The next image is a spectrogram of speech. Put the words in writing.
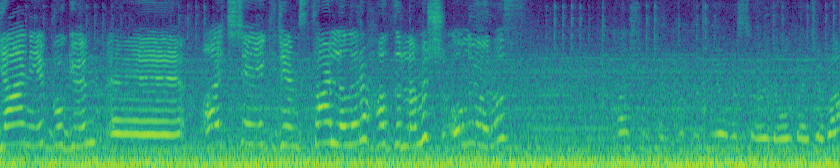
Yani bugün eee ayçiçeği ekeceğimiz tarlaları hazırlamış oluyoruz. Ha şu takıldı. Niye orası öyle oldu acaba?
